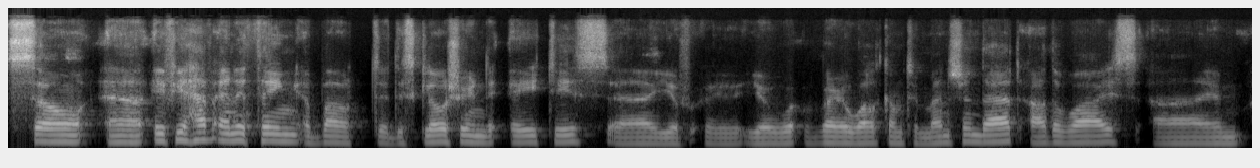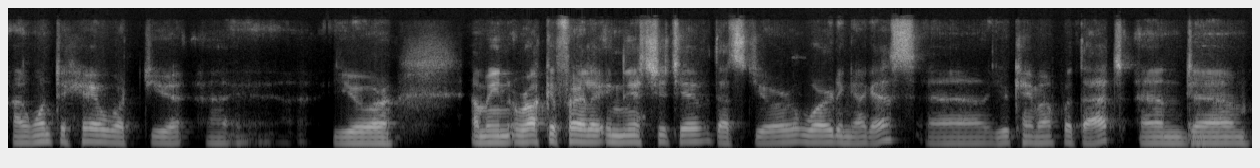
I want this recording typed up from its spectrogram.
So, uh, if you have anything about disclosure in the 80s, uh, you're, uh, you're very welcome to mention that. Otherwise, I'm, I want to hear what you, uh, your, I mean, Rockefeller Initiative, that's your wording, I guess. Uh, you came up with that. And um,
